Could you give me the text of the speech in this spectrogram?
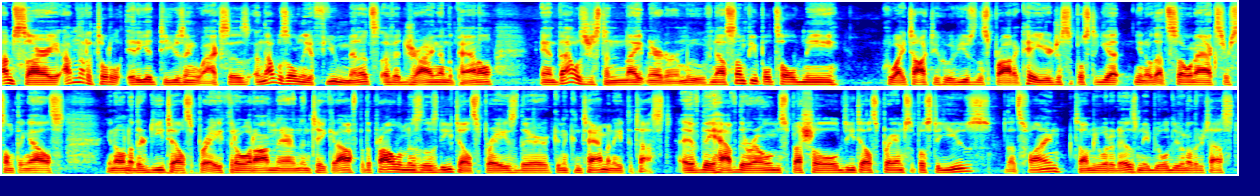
I'm sorry, I'm not a total idiot to using waxes, and that was only a few minutes of it drying on the panel, and that was just a nightmare to remove. Now, some people told me, who I talked to who have used this product, hey, you're just supposed to get, you know, that Sonax or something else, you know, another detail spray, throw it on there and then take it off. But the problem is those detail sprays, they're going to contaminate the test. If they have their own special detail spray I'm supposed to use, that's fine. Tell me what it is. Maybe we'll do another test.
